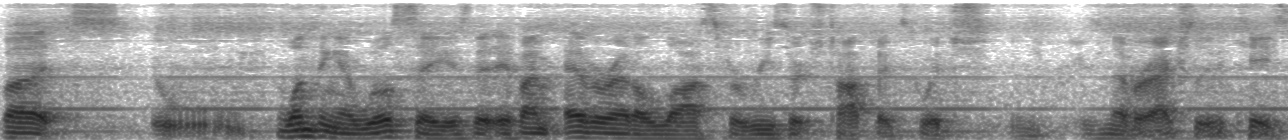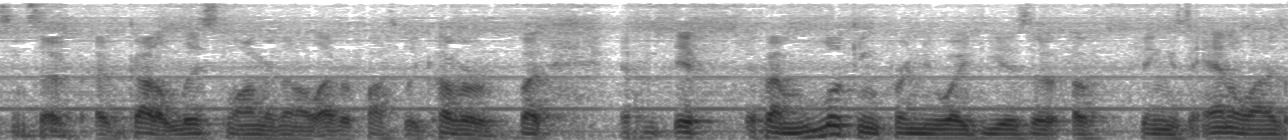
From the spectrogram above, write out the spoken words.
But one thing I will say is that if I'm ever at a loss for research topics, which is never actually the case since I've, I've got a list longer than I'll ever possibly cover, but if, if, if I'm looking for new ideas of, of things to analyze,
